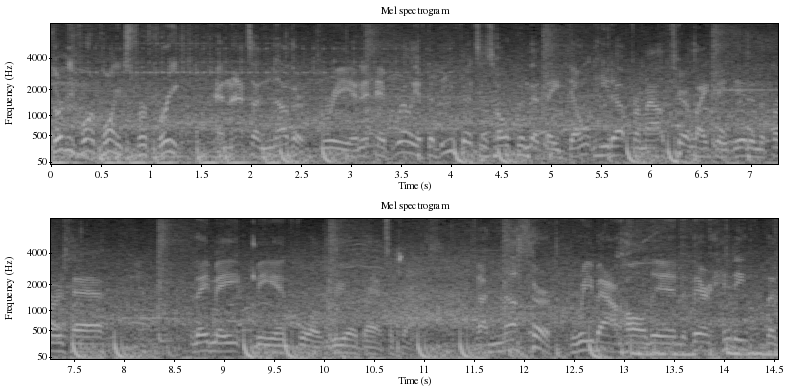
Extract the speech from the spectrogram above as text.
34 points for Freak. and that's another three. And if really, if the defense is hoping that they don't heat up from out there like they did in the first half, they may be in for a real bad surprise. Another rebound hauled in. They're hitting the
